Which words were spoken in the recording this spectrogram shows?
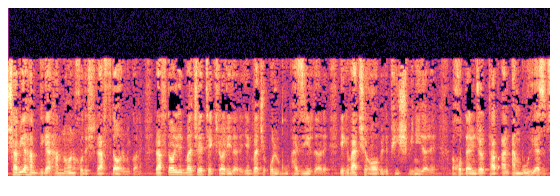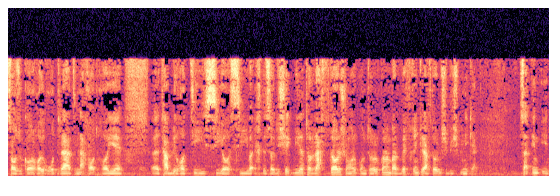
شبیه هم دیگر هم خودش رفتار می‌کنه. رفتار یک وجه تکراری داره یک وجه الگو پذیر داره یک وجه قابل پیش بینی داره. و خب در اینجا طبعا انبوهی از سازوکارهای قدرت نهادهای تبلیغاتی سیاسی و اقتصادی شکل می‌گیره تا رفتار شما رو کنترل کنن بر وفق اینکه رفتار میشه پیش بینی کرد. مثلا این,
